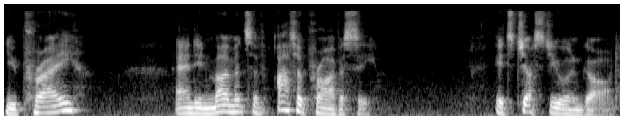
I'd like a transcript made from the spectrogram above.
You pray, and in moments of utter privacy, it's just you and God.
